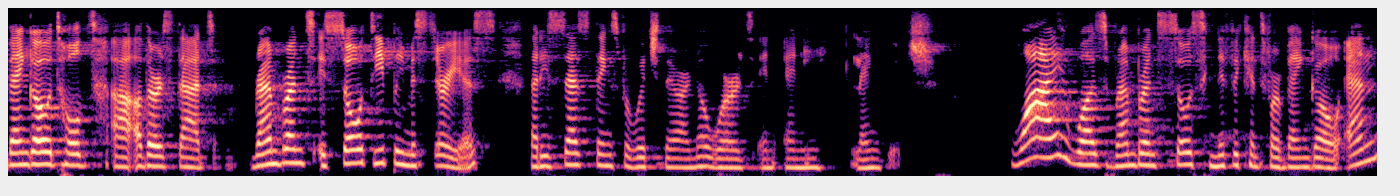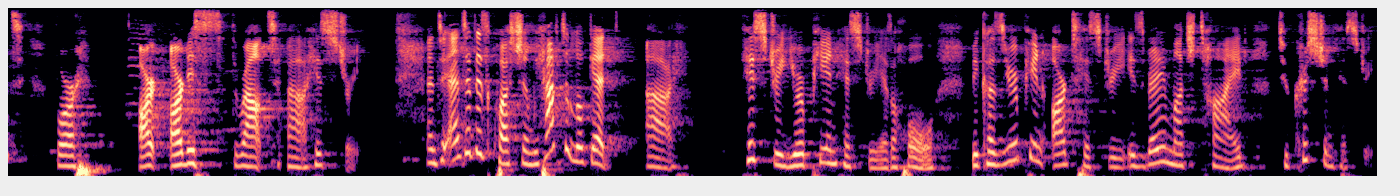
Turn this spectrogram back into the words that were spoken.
Van Gogh told uh, others that Rembrandt is so deeply mysterious that he says things for which there are no words in any language. Why was Rembrandt so significant for Van Gogh and for art, artists throughout uh, history? And to answer this question, we have to look at uh, history, European history as a whole, because European art history is very much tied to Christian history.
